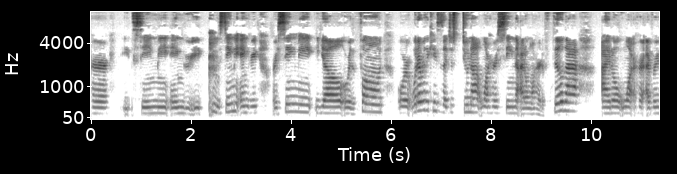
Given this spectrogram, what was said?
her seeing me angry, seeing me angry, or seeing me yell over the phone, or whatever the case is. I just do not want her seeing that. I don't want her to feel that. I don't want her ever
